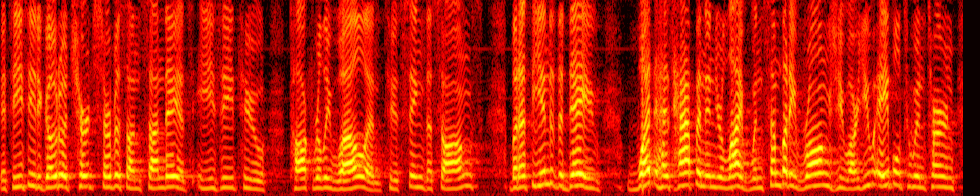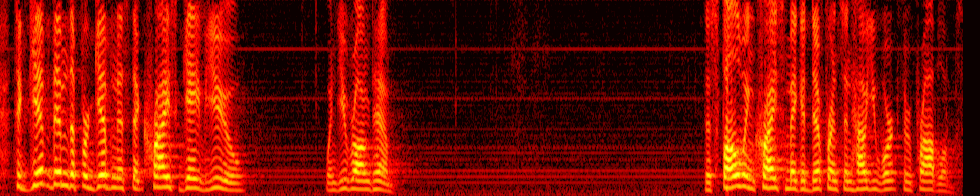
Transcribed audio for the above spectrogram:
It's easy to go to a church service on Sunday. It's easy to talk really well and to sing the songs. But at the end of the day, what has happened in your life when somebody wrongs you? Are you able to, in turn, to give them the forgiveness that Christ gave you when you wronged him? Does following Christ make a difference in how you work through problems?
